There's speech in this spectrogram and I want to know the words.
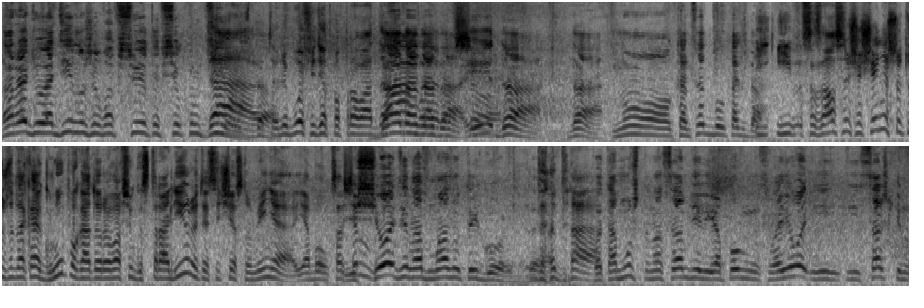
на радио один уже во все это все крутилось. Да, да. это любовь идет по проводам. Да, да, да, да, и, да, да. Но концерт был тогда. И, и создалось ощущение, что это уже такая группа, которая вовсю гастролирует, если честно, у меня. Я был совсем... Еще один обманутый город. Да. Да, да. Потому что на самом деле я помню свое и, и Сашкину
